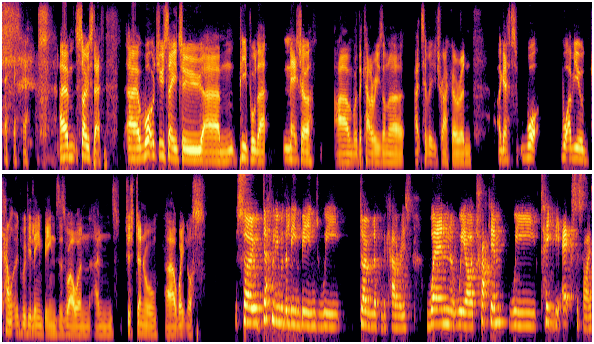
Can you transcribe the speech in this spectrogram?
um, so, Steph, uh, what would you say to um, people that measure um, with the calories on a activity tracker? And I guess what what have you counted with your lean beans as well, and and just general uh, weight loss? So definitely with the lean beans, we don't look at the calories. When we are tracking, we take the exercise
